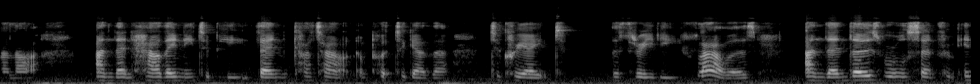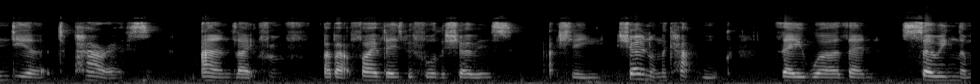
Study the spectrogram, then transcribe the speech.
la la, and then how they need to be then cut out and put together to create the 3D flowers, and then those were all sent from India to Paris, and like from f- about five days before the show is actually shown on the catwalk, they were then sewing them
